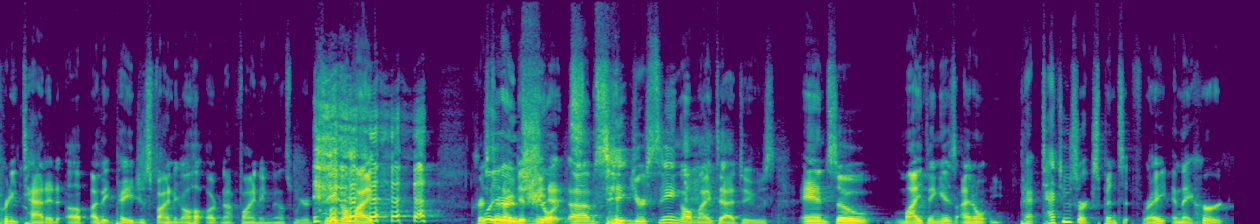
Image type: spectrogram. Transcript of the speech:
pretty tatted up, I think Paige is finding all, or not finding, that's weird. Seeing all my. Kristen, you're I didn't mean it. Um, see, you're seeing all my tattoos, and so my thing is, I don't. Tattoos are expensive, right? And they hurt,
